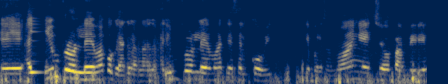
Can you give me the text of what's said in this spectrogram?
Eh, hay un problema, porque hay un problema que es el COVID, que por eso no han hecho familia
